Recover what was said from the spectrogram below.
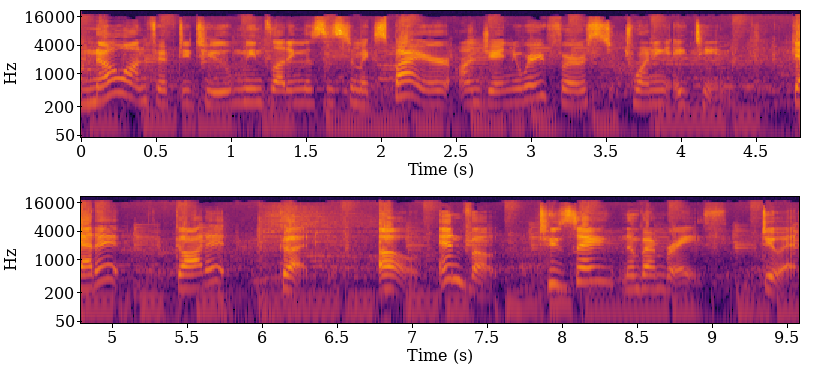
No on 52 means letting the system expire on January 1st, 2018. Get it? Got it? Good. Oh, and vote. Tuesday, November 8th. Do it.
